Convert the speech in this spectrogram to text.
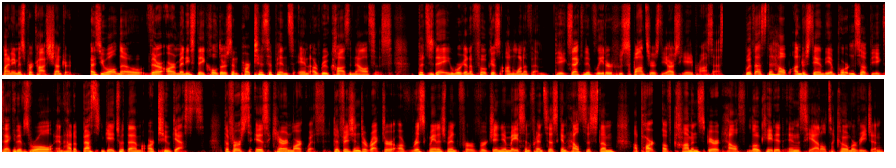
My name is Prakash Chandran. As you all know, there are many stakeholders and participants in a root cause analysis. But today we're going to focus on one of them, the executive leader who sponsors the RCA process. With us to help understand the importance of the executive's role and how to best engage with them are two guests. The first is Karen Markwith, Division Director of Risk Management for Virginia Mason Franciscan Health System, a part of Common Spirit Health located in Seattle Tacoma region.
